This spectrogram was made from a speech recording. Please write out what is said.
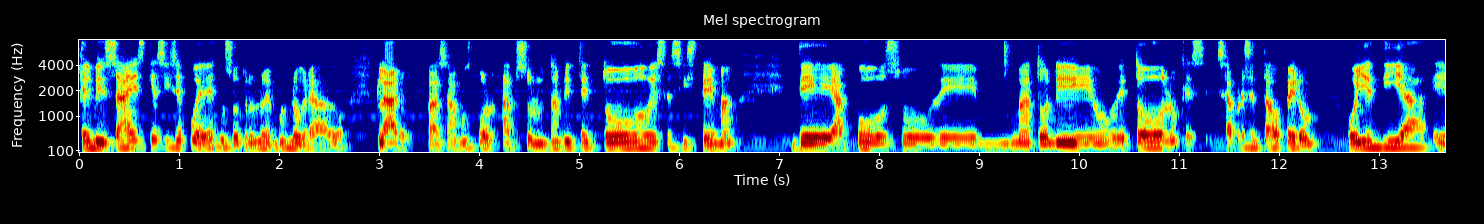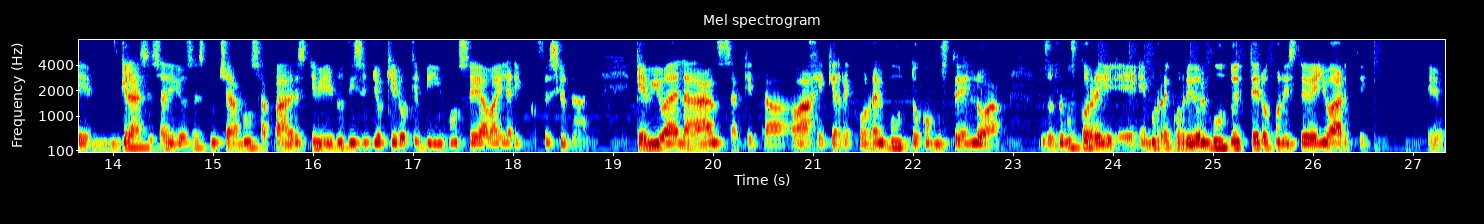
El mensaje es que sí se puede, nosotros lo hemos logrado. Claro, pasamos por absolutamente todo ese sistema de acoso, de matoneo, de todo lo que se, ha presentado, pero hoy en día, eh, gracias a Dios, escuchamos a padres que vienen y nos dicen, yo quiero que mi hijo sea bailarín profesional, que viva de la danza, que trabaje, que recorra el mundo como ustedes lo han. Nosotros hemos, eh, recorrido el mundo entero con este bello arte eh,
